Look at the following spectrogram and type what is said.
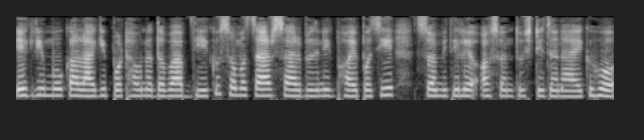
एग्रिमोका लागि पठाउन दबाव दिएको समाचार सार्वजनिक भएपछि समितिले असन्तुष्टि जनाएको हो।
